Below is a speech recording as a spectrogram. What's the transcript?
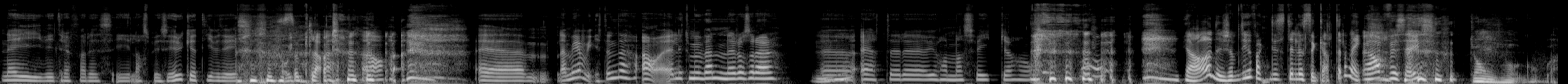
Nej, vi träffades i lastbilsyrket givetvis. Såklart. ja. eh, nej men jag vet inte. Ja, jag är lite med vänner och sådär. Mm. Eh, äter eh, Johannas fika. Ja. Ja. Ja, du köpte ju faktiskt lussekatter av mig. ja, precis. De var goda.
